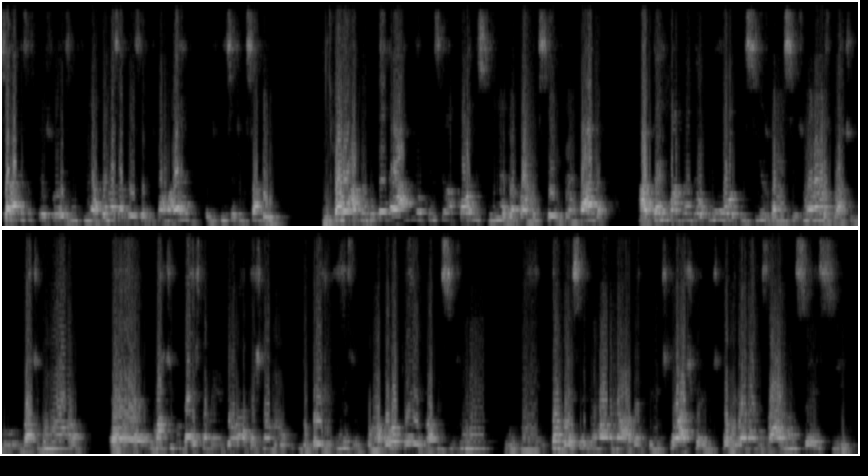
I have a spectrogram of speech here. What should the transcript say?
Será que essas pessoas, enfim, apenas adoeceram de forma leve? É difícil a gente saber. Então, a conduta é grave e eu penso que ela pode sim, eventualmente, ser enfrentada, até enquadrando algum outro inciso, como o inciso 11 do artigo, do artigo 9. É, no artigo 10 também tem a questão do, do prejuízo, como eu coloquei, o próprio inciso 1, E, também seria uma, uma vertente que eu acho que a gente poderia analisar, e não sei se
